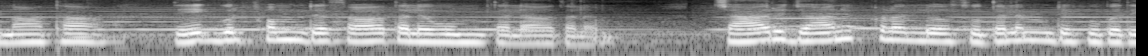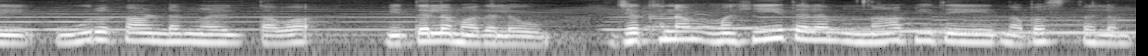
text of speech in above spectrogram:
നാഥ തേ ഗുൽഫം രസാതലവും തലാതലം. ചാരുജാനുക്കളല്ലോ സുതലം രഘുപതേ ഊരുകാണ്ഡങ്ങൾ തവ വിതലമതലവും. ജഘനം മഹീതലം നാഭിതേ നഭസ്ഥലം.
